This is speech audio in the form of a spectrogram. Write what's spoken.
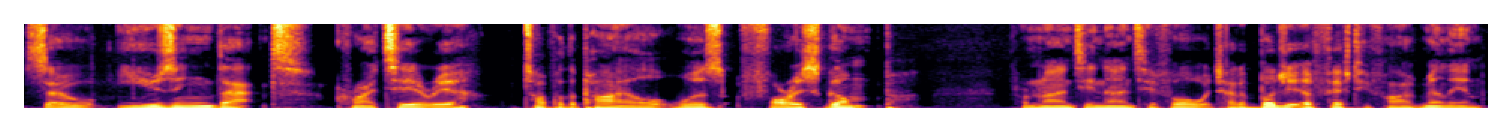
So, using that criteria, top of the pile was Forrest Gump from 1994, which had a budget of 55 million,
